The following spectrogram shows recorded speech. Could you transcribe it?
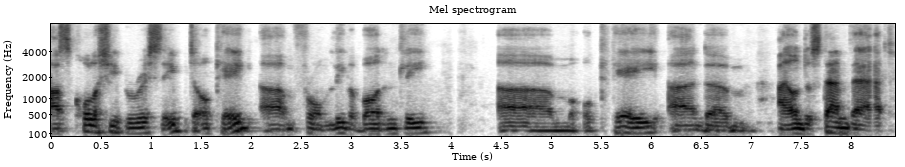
a scholarship received, okay, um, from Live Abundantly. Um, okay, and um, I understand that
